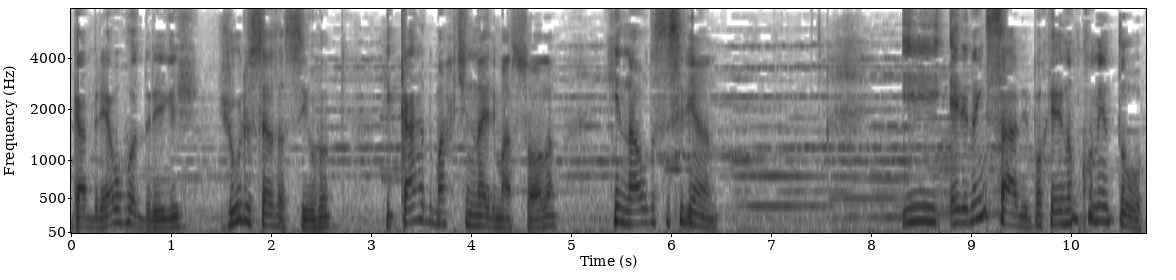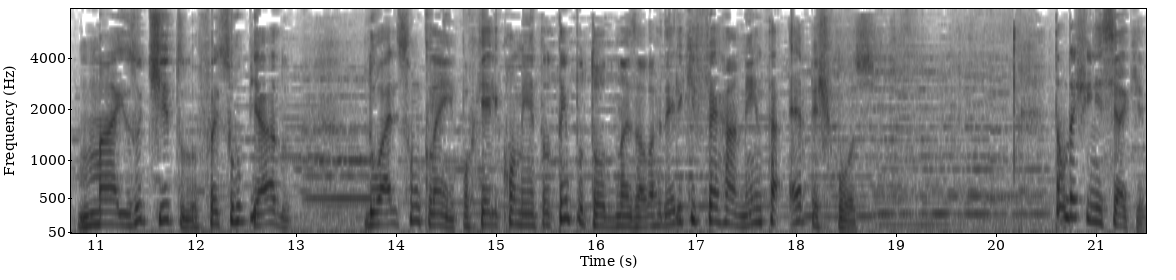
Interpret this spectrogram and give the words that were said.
Gabriel Rodrigues, Júlio César Silva, Ricardo Martinelli Massola, Rinaldo Siciliano. E ele nem sabe porque ele não comentou, mas o título foi surrupiado do Alisson Klein, porque ele comenta o tempo todo nas aulas dele que ferramenta é pescoço. Então deixa eu iniciar aqui.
